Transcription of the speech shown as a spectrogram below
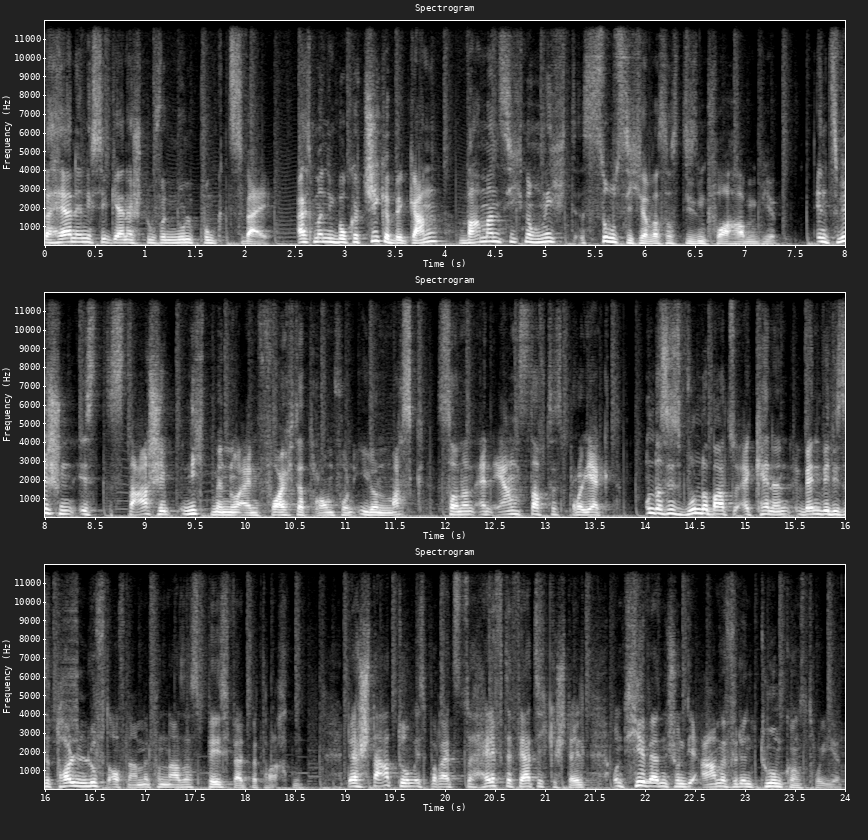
Daher nenne ich sie gerne Stufe 0.2. Als man in Boca Chica begann, war man sich noch nicht so sicher, was aus diesem Vorhaben wird. Inzwischen ist Starship nicht mehr nur ein feuchter Traum von Elon Musk, sondern ein ernsthaftes Projekt. Und das ist wunderbar zu erkennen, wenn wir diese tollen Luftaufnahmen von NASA Spaceflight betrachten. Der Startturm ist bereits zur Hälfte fertiggestellt und hier werden schon die Arme für den Turm konstruiert.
